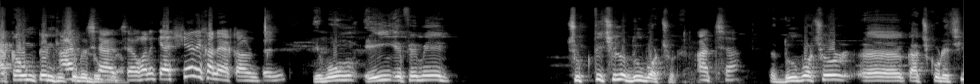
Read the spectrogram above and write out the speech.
অ্যাকাউন্টেন্ট হিসেবে আচ্ছা ঢুকলাম। আচ্ছা ওখানে ক্যাশিয়ার এখানে অ্যাকাউন্টেন্ট এবং এই এফএমএ চুক্তি ছিল দু বছর। আচ্ছা। দু বছর কাজ করেছি।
